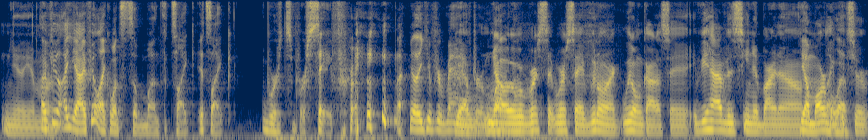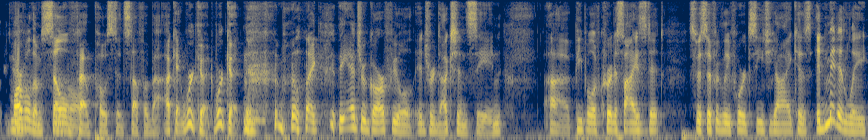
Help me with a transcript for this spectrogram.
nearly a month. I feel yeah. I feel like once it's a month, it's like it's like we're we're safe, right? I feel like if you're mad yeah, after a no, month, we're we're we're safe. We don't we don't gotta say it. If you haven't seen it by now, Yeah, Marvel like, have, your- Marvel themselves have posted stuff about. Okay, we're good, we're good. but like the Andrew Garfield introduction scene, uh, people have criticized it specifically for its CGI because, admittedly,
